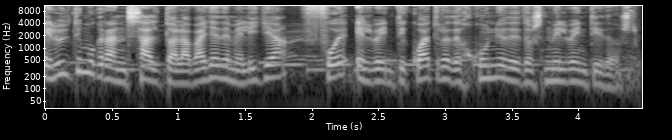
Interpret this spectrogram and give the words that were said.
El último gran salto a la valla de Melilla fue el 24 de junio de 2022.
